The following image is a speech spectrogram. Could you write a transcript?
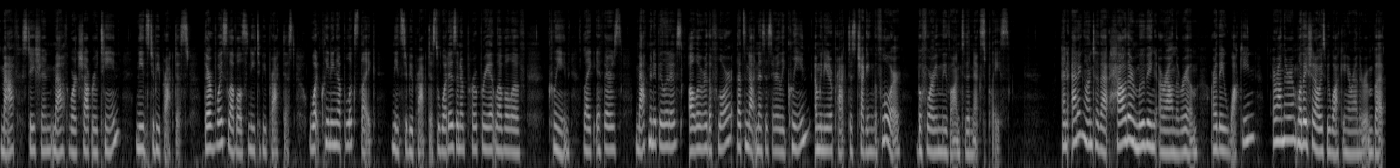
math station, math workshop routine needs to be practiced. Their voice levels need to be practiced. What cleaning up looks like needs to be practiced. What is an appropriate level of clean? Like if there's math manipulatives all over the floor, that's not necessarily clean, and we need to practice checking the floor before we move on to the next place. And adding on to that, how they're moving around the room. Are they walking around the room? Well, they should always be walking around the room, but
